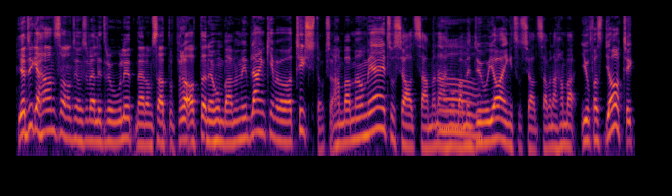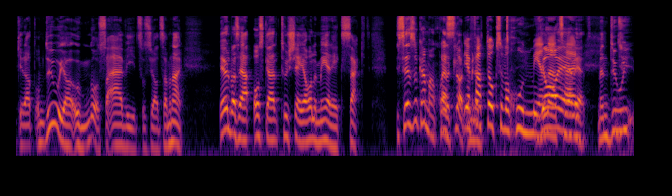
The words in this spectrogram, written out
Jag tycker han sa något också väldigt roligt när de satt och pratade, hon bara, men ibland kan vi bara vara tyst också. Han bara, men om vi är i ett socialt sammanhang, hon bara, men du och jag är inget socialt sammanhang. Han bara, jo fast jag tycker att om du och jag umgås så är vi i ett socialt sammanhang. Jag vill bara säga, Oscar, touché, jag håller med dig exakt. Sen så kan man självklart, jag menar- fattar också vad hon menar. Ja, jag här, vet. Men du, Du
